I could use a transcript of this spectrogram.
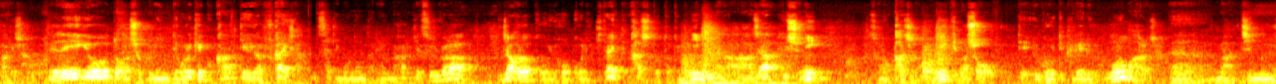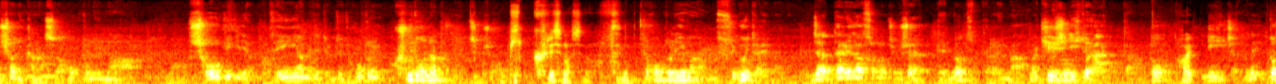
わけじゃん。で営業とか職人って俺結構関係が深いじゃん。酒も飲んだりいろんな関係するからじゃあ俺はこういう方向に行きたいって舵取った時にみんながああじゃあ一緒にその舵の方に行きましょうって動いてくれるものもあるじゃん、うん。まあ、事務所に関しては本当にまあ衝撃だよ全員辞めてて本当に空洞になった事務所びっくりしましたね本当に。で本当に今すごい大変。じゃあ誰がその事務所やってんのって言ったら今、まあ、求人に一人入ったのと、はい。リリーちゃんとねと、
